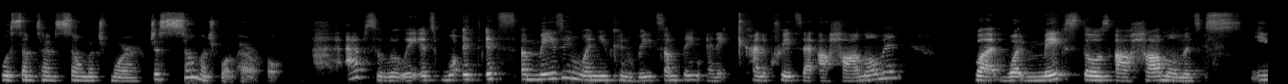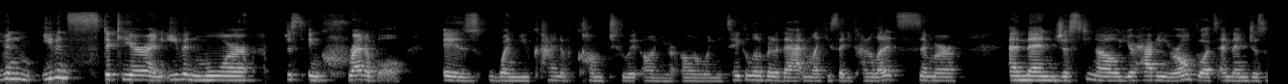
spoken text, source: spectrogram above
was sometimes so much more, just so much more powerful. Absolutely. It's it, it's amazing when you can read something and it kind of creates that aha moment. But what makes those aha moments even even stickier and even more just incredible is when you kind of come to it on your own when you take a little bit of that and like you said you kind of let it simmer and then just you know you're having your own thoughts and then just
